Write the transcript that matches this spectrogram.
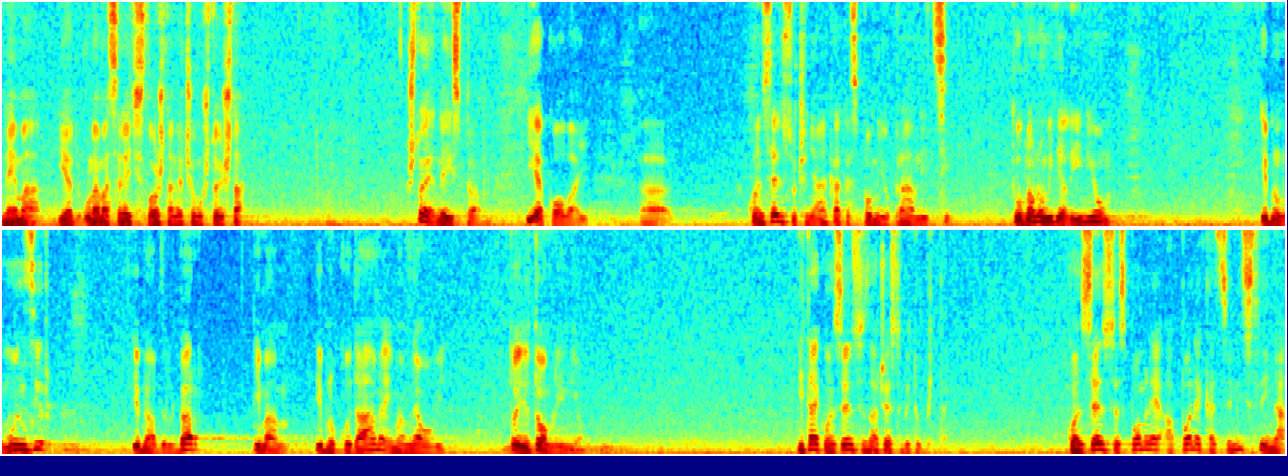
nema, jer ulema se neće složiti na nečemu što je šta. Što je neispravno. Iako ovaj a, konsensus učenjaka, kad spominju pravnici, to uglavnom ide linijom Ibn Munzir, Ibn Abdul Bar, imam Ibn Kudame, imam Neovi. To ide tom linijom. I taj konsensus zna često biti upit. Konsensus se spomene, a ponekad se misli na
